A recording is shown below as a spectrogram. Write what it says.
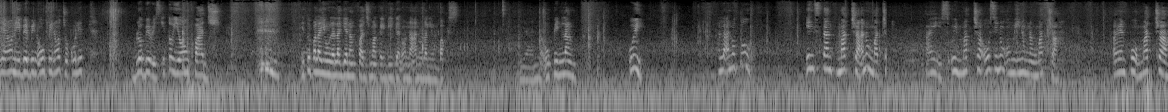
Ayan oh, never been open oh. Chocolate blueberries. Ito yung fudge. Ito pala yung lalagyan ng fudge mga kaibigan. O na ano lang yung box. Ayan, na-open lang. Uy! Hala, ano to? Instant matcha. Anong matcha? Ice. Uy, matcha. O, sinong umiinom ng matcha? Ayan po, matcha.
